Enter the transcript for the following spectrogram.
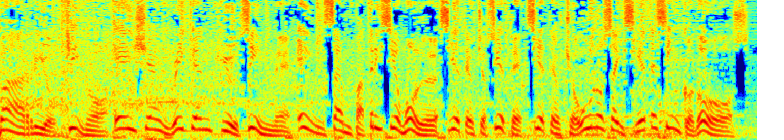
Barrio Chino Asian Rican Cuisine en San Patricio Mall 787 781 6752.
